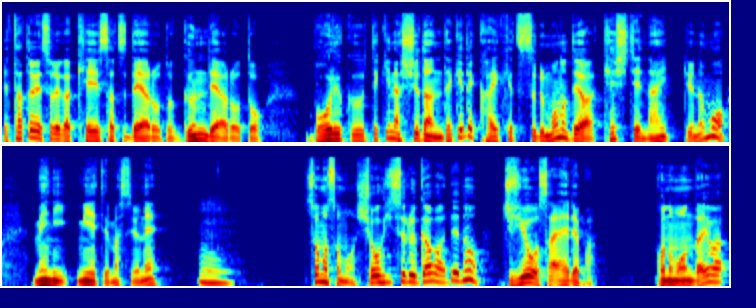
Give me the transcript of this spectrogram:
で、たとえそれが警察であろうと、軍であろうと、暴力的な手段だけで解決するものでは決してないっていうのも目に見えてますよね。うん。そもそも消費する側での需要さえあれば、この問題は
